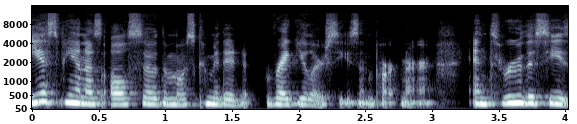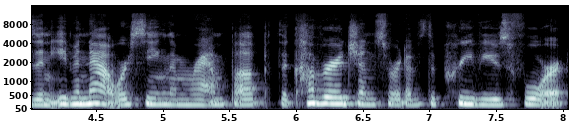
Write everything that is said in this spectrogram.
ESPN is also the most committed regular season partner. And through the season, even now, we're seeing them ramp up the coverage and sort of the previews for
